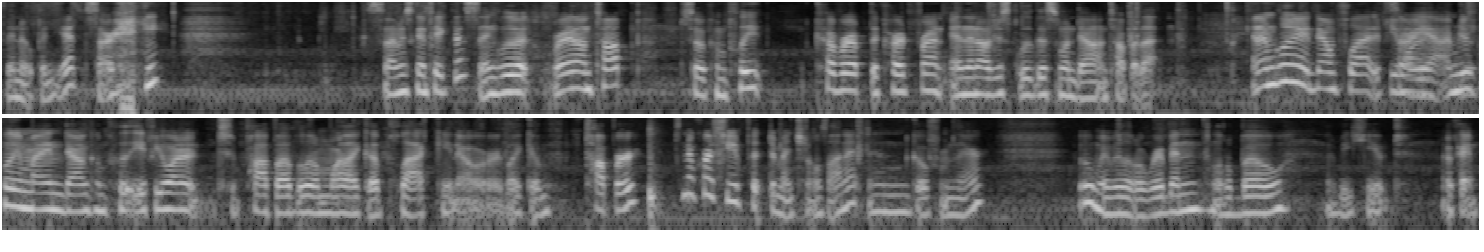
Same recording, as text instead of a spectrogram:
been opened yet. Sorry. so I'm just going to take this and glue it right on top. So complete cover up the card front and then I'll just glue this one down on top of that. And I'm gluing it down flat if you Sorry, want. Yeah, I'm just gluing mine down completely. If you want it to pop up a little more like a plaque, you know, or like a topper. And of course you put dimensionals on it and go from there. Ooh, maybe a little ribbon, a little bow. That'd be cute. Okay.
